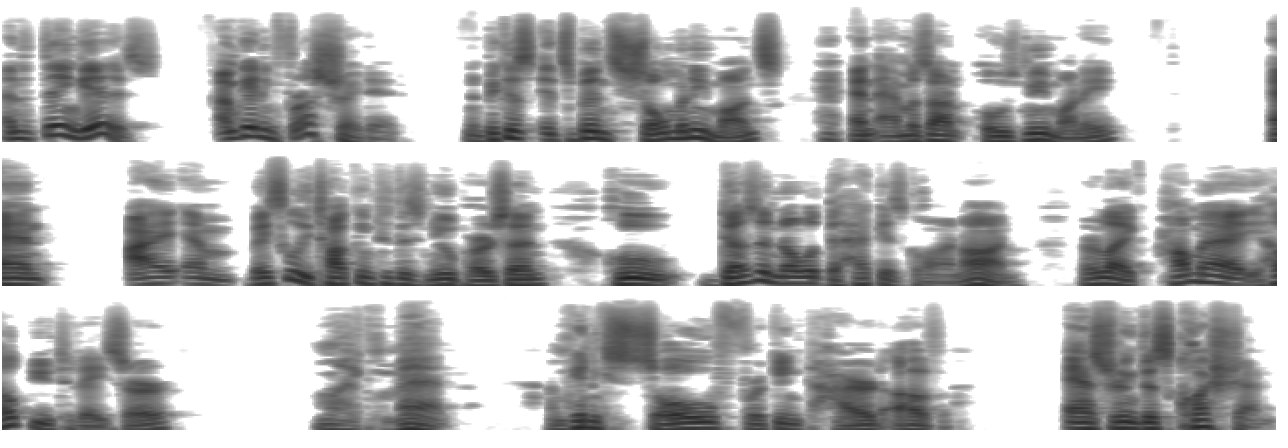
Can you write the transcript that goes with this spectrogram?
And the thing is, I'm getting frustrated because it's been so many months and Amazon owes me money. And I am basically talking to this new person who doesn't know what the heck is going on. They're like, How may I help you today, sir? I'm like, Man, I'm getting so freaking tired of answering this question.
